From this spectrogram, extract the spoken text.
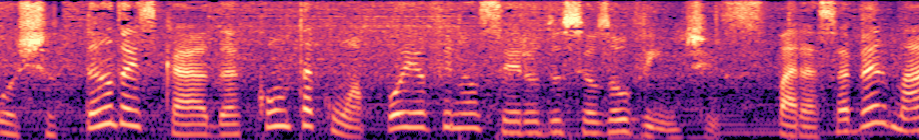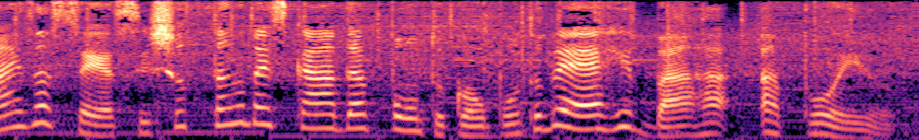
O Chutando a Escada conta com apoio financeiro dos seus ouvintes. Para saber mais, acesse chutandoaescada.com.br barra apoio.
